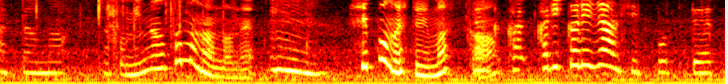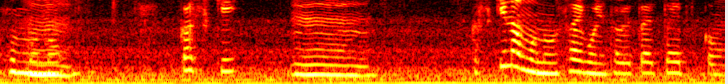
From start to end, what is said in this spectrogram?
頭。尾やっぱみんな頭なんだね。うん。尻尾の人いますか？なんかかカリカリじゃん尻尾って本う物、ん。が好き。うん。好きなものを最後に食べたいタイプかも。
